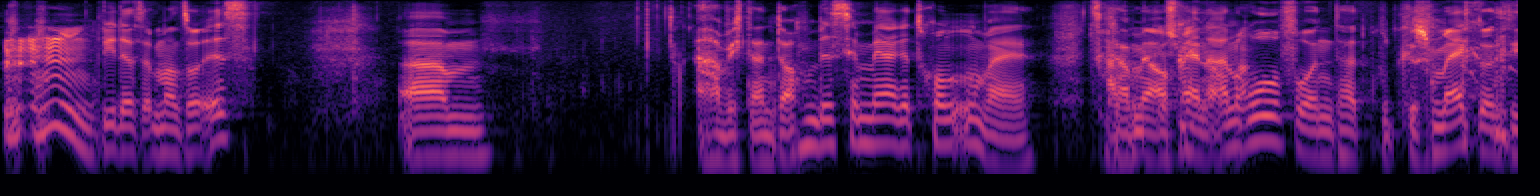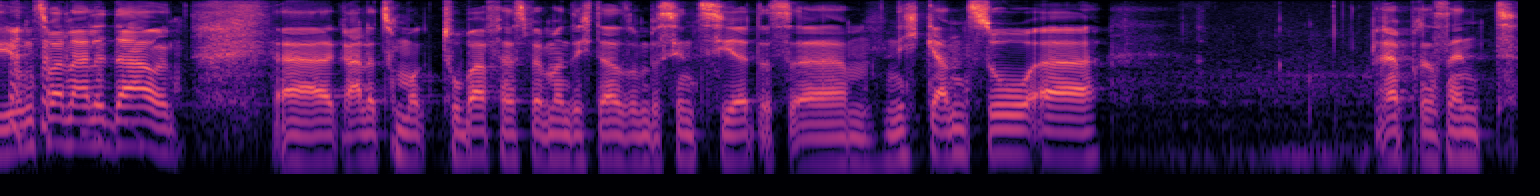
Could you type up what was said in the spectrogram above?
wie das immer so ist, ähm, habe ich dann doch ein bisschen mehr getrunken, weil es Hat kam ja auch kein ne? Anruf und hat gut geschmeckt und die Jungs waren alle da und äh, gerade zum Oktoberfest, wenn man sich da so ein bisschen ziert, ist ähm, nicht ganz so äh, repräsent.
